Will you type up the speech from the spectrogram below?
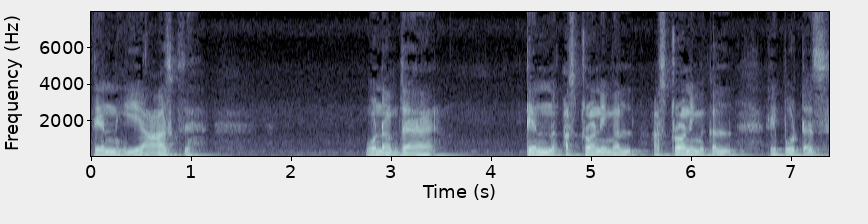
then he asked one of the 10 astronomical astronomical reporters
